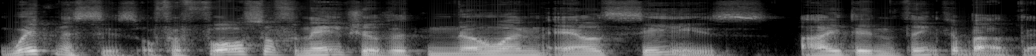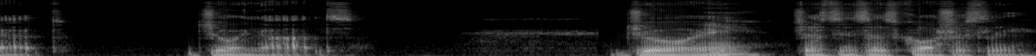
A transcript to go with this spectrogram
witnesses of a force of nature that no one else sees. I didn't think about that. Joy nods. Joy, Justin says cautiously.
